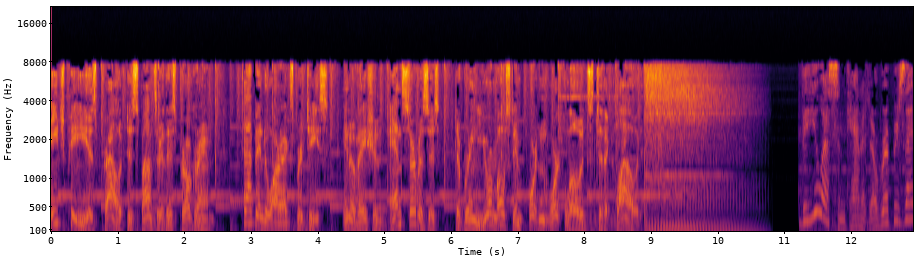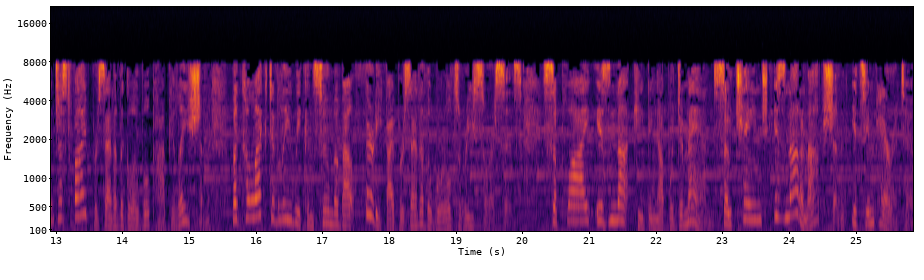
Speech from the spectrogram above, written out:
HP is proud to sponsor this program. Tap into our expertise, innovation, and services to bring your most important workloads to the cloud. US and Canada represent just 5% of the global population, but collectively we consume about 35% of the world's resources. Supply is not keeping up with demand, so change is not an option, it's imperative.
